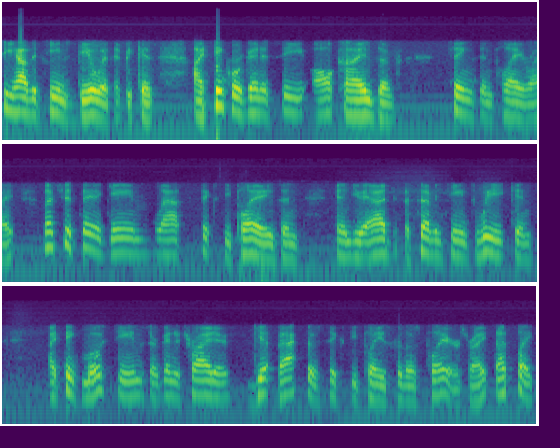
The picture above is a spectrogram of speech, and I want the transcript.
see how the teams deal with it because I think we're going to see all kinds of things in play. Right? Let's just say a game lasts 60 plays, and and you add a 17th week, and I think most teams are going to try to get back those 60 plays for those players, right? That's like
